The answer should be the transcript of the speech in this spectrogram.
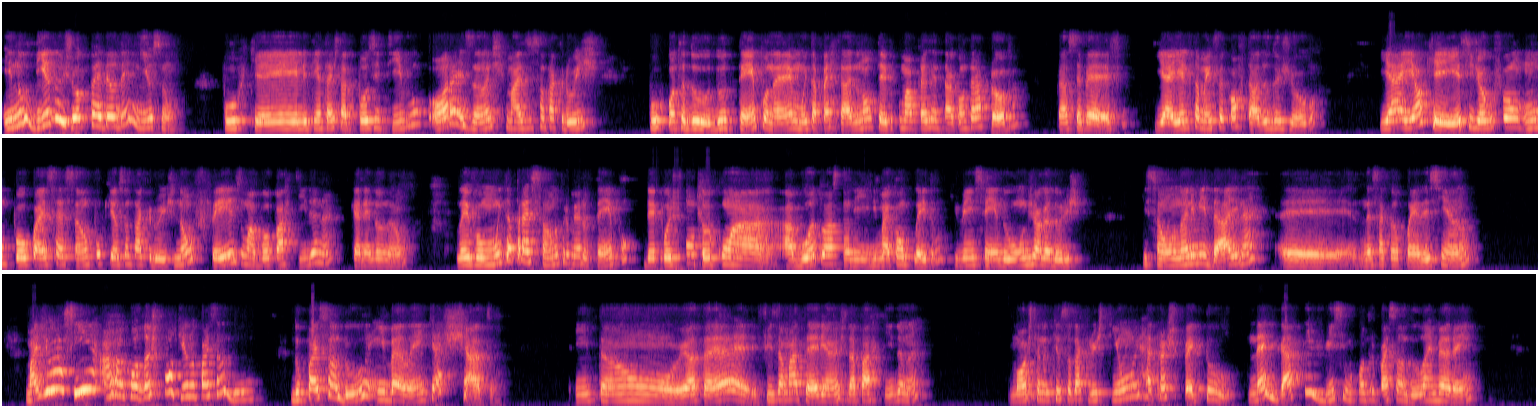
E no dia do jogo perdeu o Denilson, porque ele tinha testado positivo horas antes, mas o Santa Cruz, por conta do, do tempo, né, muito apertado, não teve como apresentar contra a prova para a CBF. E aí ele também foi cortado do jogo. E aí, ok, esse jogo foi um, um, pouco a exceção, porque o Santa Cruz não fez uma boa partida, né? Querendo ou não. Levou muita pressão no primeiro tempo, depois contou com a, a boa atuação de, de Michael Clayton, que vem sendo um dos jogadores que são unanimidade, né, é, nessa campanha desse ano. Mas, mesmo assim, arrancou dois pontinhos do Paysandu, do Paysandu em Belém, que é chato. Então, eu até fiz a matéria antes da partida, né, mostrando que o Santa Cruz tinha um retrospecto negativíssimo contra o Paysandu lá em Belém,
